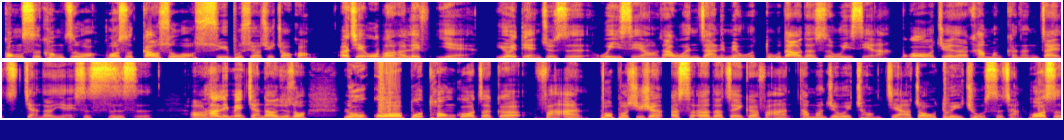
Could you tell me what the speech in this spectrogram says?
公司控制我，或是告诉我需不需要去做工。”而且 Uber 和 Lyft 也。有一点就是威胁哦，在文章里面我读到的是威胁啦。不过我觉得他们可能在讲的也是事实哦。它里面讲到就是说，如果不通过这个法案 Proposition 二十二的这个法案，他们就会从加州退出市场，或是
